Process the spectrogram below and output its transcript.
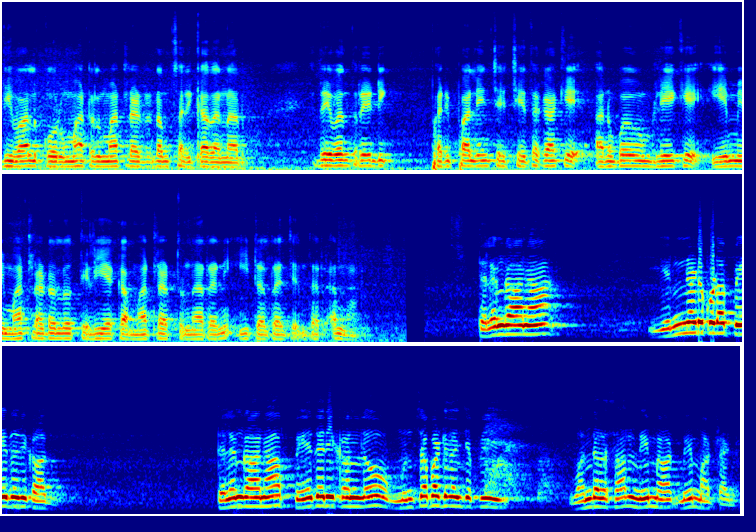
దివాలు కోరు మాటలు మాట్లాడడం సరికాదన్నారు. రేవంత్ రెడ్డి పరిపాలించే చేతకాకే అనుభవం లేకే ఏమి మాట్లాడాలో తెలియక మాట్లాడుతున్నారని ఈటల రాజేందర్ అన్నారు. తెలంగాణ ఎన్నడూ కూడా పేదది కాదు. తెలంగాణ పేదరికంలో ముంచబడ్డదని చెప్పి వందల సార్లు మేము మా- మేము మాట్లాడినాం.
